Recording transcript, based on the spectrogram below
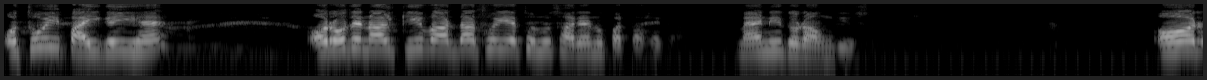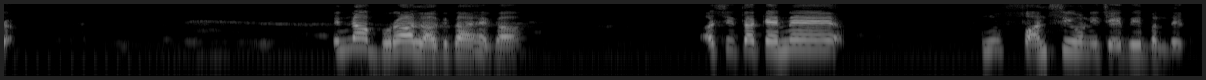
ਉੱਥੋਂ ਹੀ ਪਾਈ ਗਈ ਹੈ। ਔਰ ਉਹਦੇ ਨਾਲ ਕੀ ਵਾਰਦਾਤ ਹੋਈ ਹੈ ਤੁਹਾਨੂੰ ਸਾਰਿਆਂ ਨੂੰ ਪਤਾ ਹੈਗਾ। ਮੈਂ ਨਹੀਂ ਦੁਹਰਾਉਂਗੀ ਉਸ ਔਰ ਇੰਨਾ ਬੁਰਾ ਲੱਗਦਾ ਹੈਗਾ। ਅਸੀਂ ਤਾਂ ਕਹਿੰਨੇ ਨੂੰ ਫਾਂਸੀ ਹੋਣੀ ਚਾਹੀਦੀ ਬੰਦੇ ਨੂੰ।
